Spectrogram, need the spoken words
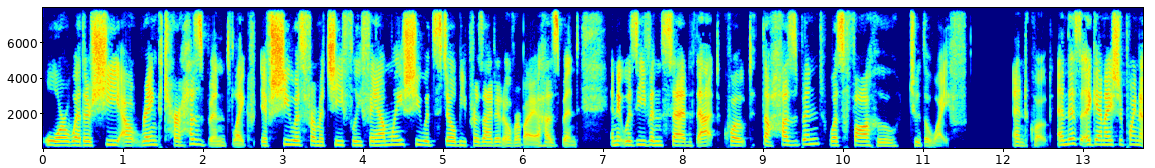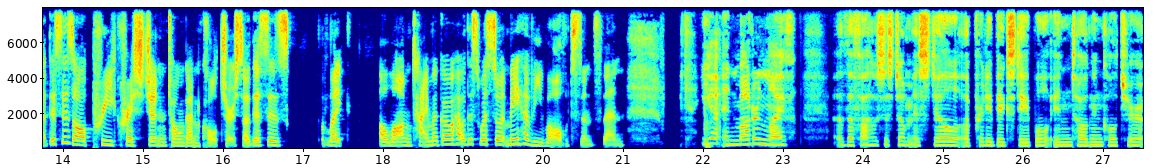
or whether she outranked her husband. Like if she was from a chiefly family, she would still be presided over by a husband. And it was even said that, quote, the husband was fahu to the wife. End quote. And this, again, I should point out, this is all pre Christian Tongan culture. So this is like a long time ago how this was. So it may have evolved since then. Yeah, in modern life, the Fahu system is still a pretty big staple in Tongan culture.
